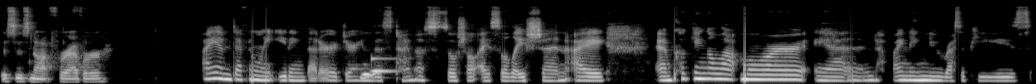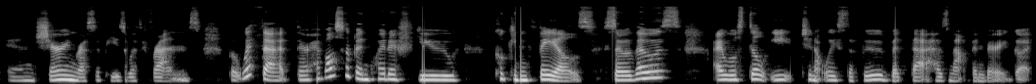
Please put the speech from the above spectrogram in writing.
this is not forever I am definitely eating better during this time of social isolation. I am cooking a lot more and finding new recipes and sharing recipes with friends. But with that, there have also been quite a few cooking fails. So those I will still eat to not waste the food, but that has not been very good.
